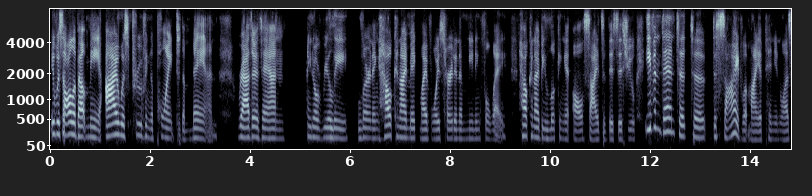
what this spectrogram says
it was all about me. I was proving a point to the man rather than you know really learning how can i make my voice heard in a meaningful way? How can i be looking at all sides of this issue? Even then to to decide what my opinion was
